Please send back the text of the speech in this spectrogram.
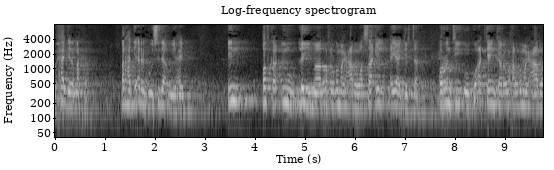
waxaa jira marka mar haddii arrinku uu sidaa uu yahay in qofka inuu la yimaado wax lagu magacaabo wasaa'il ayaa jirta oo runtii uu ku adkayn karo waxa lagu magacaabo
